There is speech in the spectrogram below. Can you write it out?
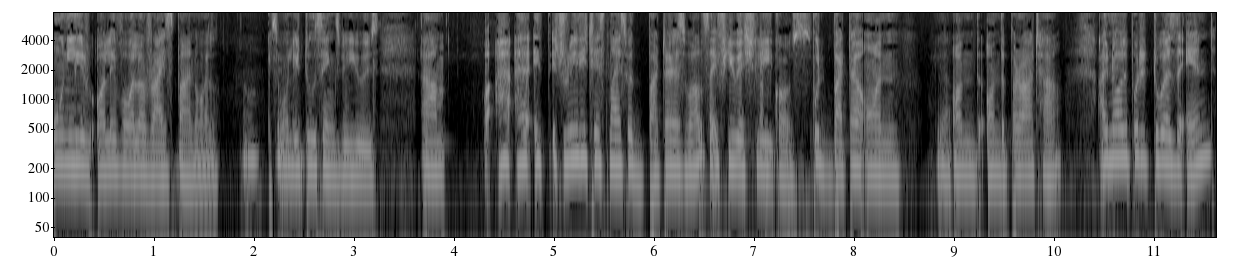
only olive oil or rice bran oil. It's only two things we use. Um, but I- I- it, it really tastes nice with butter as well. So if you actually put butter on Yeah. on the, on the paratha, I normally put it towards the end.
